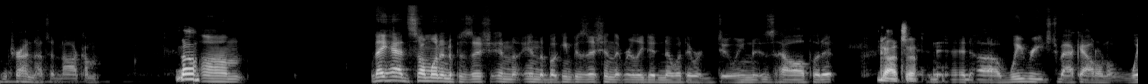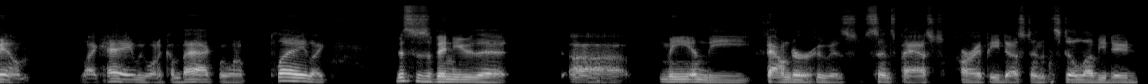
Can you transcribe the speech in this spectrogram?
I'm trying not to knock them. No. Um, they had someone in a position in the, in the booking position that really didn't know what they were doing, is how I'll put it. Gotcha. And then uh, we reached back out on a whim, like, "Hey, we want to come back. We want to play. Like, this is a venue that uh, me and the founder, who has since passed, R.I.P. Dustin, still love you, dude.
